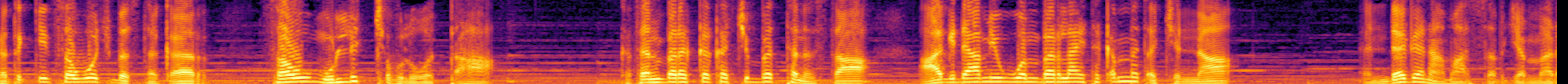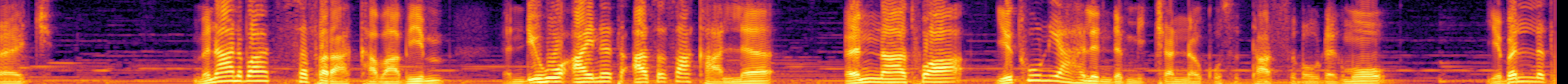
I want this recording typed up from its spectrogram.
ከጥቂት ሰዎች በስተቀር ሰው ሙልጭ ብሎ ወጣ። ከተንበረከከችበት ተነስታ አግዳሚው ወንበር ላይ ተቀመጠችና እንደገና ማሰብ ጀመረች። ምናልባት ሰፈር አካባቢም እንዲሁ አይነት አሰሳ ካለ እናቷ የቱን ያህል እንደሚጨነቁ ስታስበው ደግሞ የበለጠ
